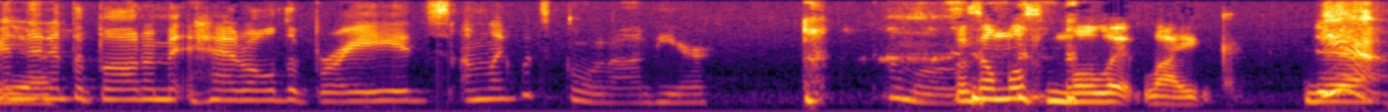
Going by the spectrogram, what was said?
and then at the bottom it had all the braids i'm like what's going on here come on it was almost mullet like. yeah.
